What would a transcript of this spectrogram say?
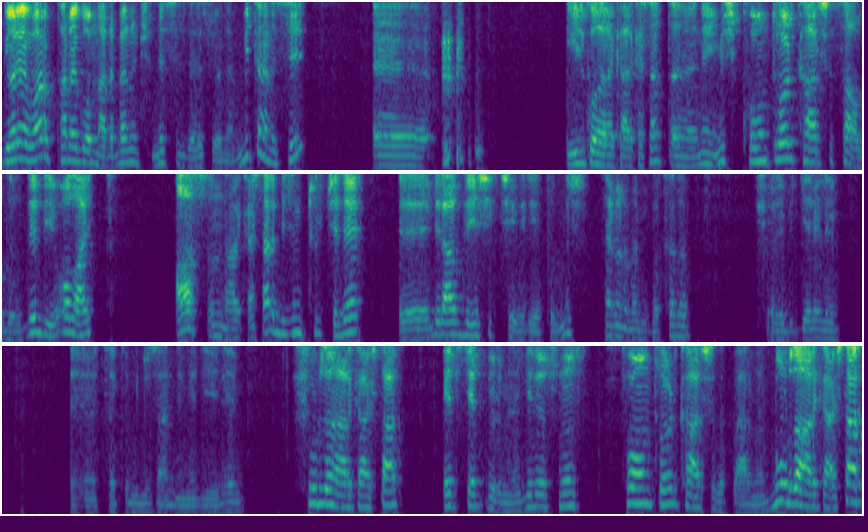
görev var Paragonlarda. Ben üçünü de sizlere söyleyeceğim. Bir tanesi eee ilk olarak arkadaşlar e, neymiş? Kontrol karşı saldırı dediği olay aslında arkadaşlar bizim Türkçe'de e, biraz değişik çeviri yapılmış. Hemen ona bir bakalım. Şöyle bir gelelim. E, takım düzenleme diyelim. Şuradan arkadaşlar etiket bölümüne giriyorsunuz. Kontrol karşılık verme. Burada arkadaşlar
